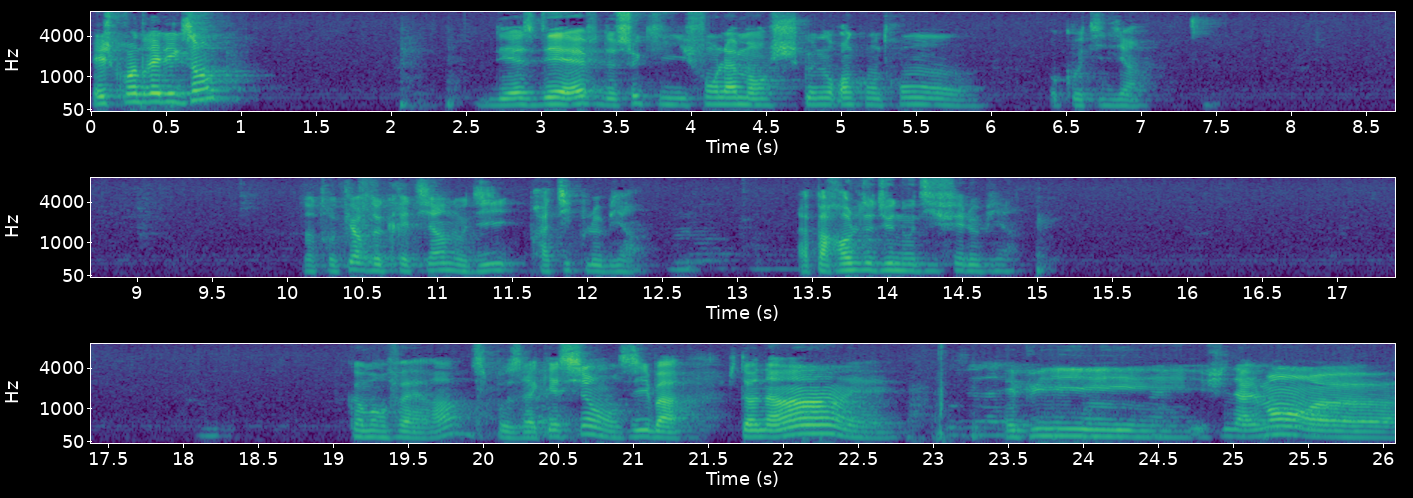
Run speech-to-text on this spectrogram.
Et je prendrai l'exemple des SDF, de ceux qui font la manche, que nous rencontrons au quotidien. Notre cœur de chrétien nous dit pratique le bien. La parole de Dieu nous dit fais le bien. Comment faire hein? On se pose la question. On se dit bah je donne un et, puis finalement euh,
